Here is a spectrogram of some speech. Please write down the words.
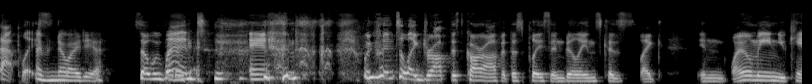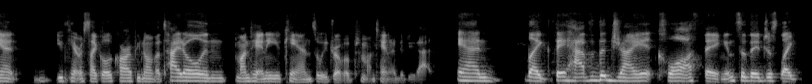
That place. I have no idea. so we went okay. and we went to like drop this car off at this place in Billings because like in Wyoming you can't you can't recycle a car if you don't have a title. In Montana you can, so we drove up to Montana to do that. And like they have the giant claw thing, and so they just like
